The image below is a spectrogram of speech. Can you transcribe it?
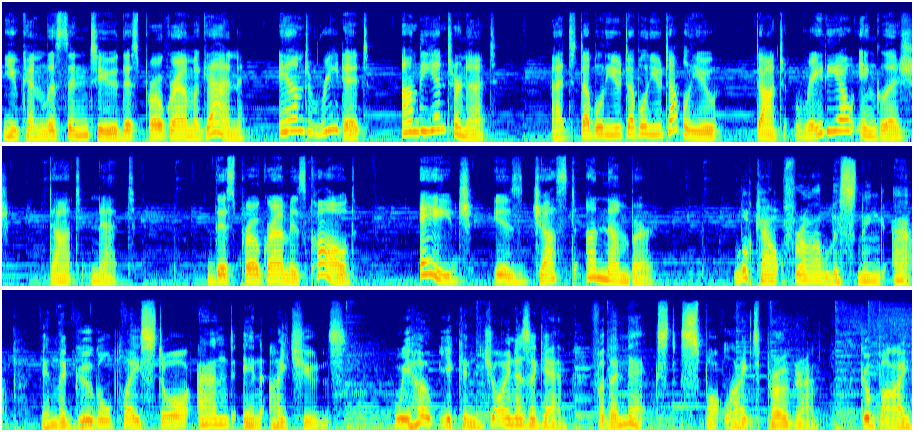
You can listen to this program again and read it on the internet at www.radioenglish.net. This program is called Age is Just a Number. Look out for our listening app in the Google Play Store and in iTunes. We hope you can join us again for the next Spotlight programme. Goodbye.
